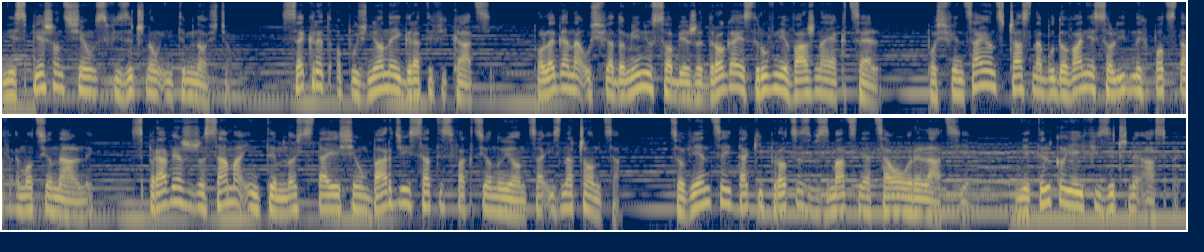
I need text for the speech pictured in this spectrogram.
nie spiesząc się z fizyczną intymnością. Sekret opóźnionej gratyfikacji polega na uświadomieniu sobie, że droga jest równie ważna jak cel. Poświęcając czas na budowanie solidnych podstaw emocjonalnych, sprawiasz, że sama intymność staje się bardziej satysfakcjonująca i znacząca. Co więcej, taki proces wzmacnia całą relację, nie tylko jej fizyczny aspekt.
